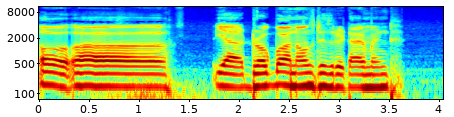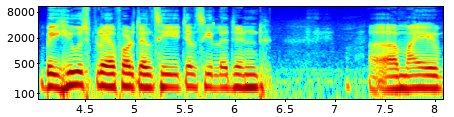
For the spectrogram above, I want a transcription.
Oh, uh, yeah. Drogba announced his retirement. Big, huge player for Chelsea. Chelsea legend. Uh, my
